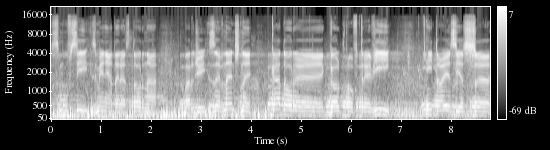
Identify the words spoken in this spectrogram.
Smooth Sea zmienia teraz tor na bardziej zewnętrzny. Kador e, Gold of Trevi. I to jest jeszcze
